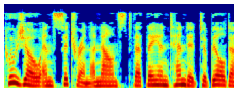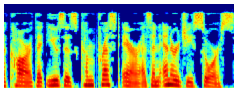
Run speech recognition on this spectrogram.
Peugeot and Citroën announced that they intended to build a car that uses compressed air as an energy source.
